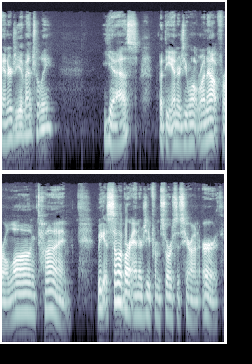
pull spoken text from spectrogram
energy eventually? Yes, but the energy won't run out for a long time. We get some of our energy from sources here on Earth.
